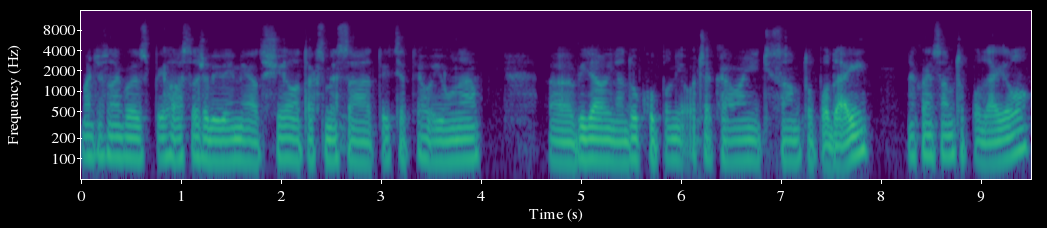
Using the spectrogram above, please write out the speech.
Maťo sa nakoniec prihlásil, že by veľmi rád šiel, tak sme sa 30. júna e, vydali na Duklu plný očakávaní, či sa nám to podarí. Nakoniec sa nám to podarilo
